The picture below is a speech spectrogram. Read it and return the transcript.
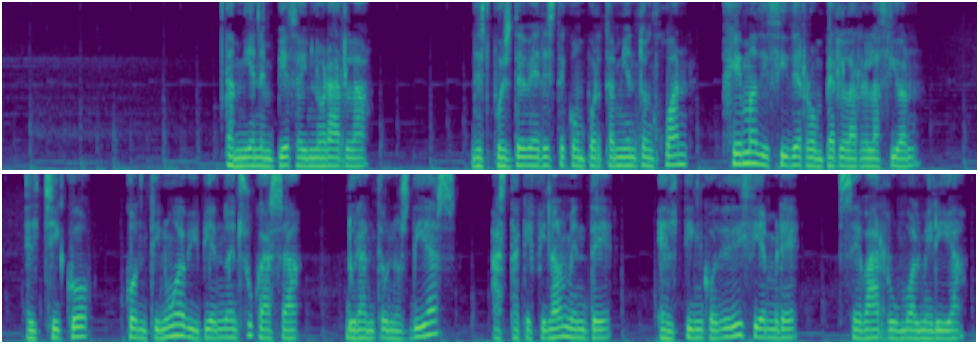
también empieza a ignorarla. Después de ver este comportamiento en Juan, Gema decide romper la relación. El chico continúa viviendo en su casa durante unos días hasta que finalmente, el 5 de diciembre, se va rumbo a Almería.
